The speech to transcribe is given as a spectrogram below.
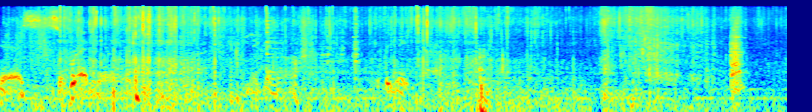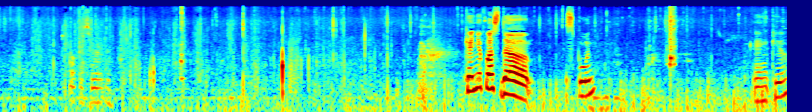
Yes, ready. It's ready. Can you pass the spoon? Thank you.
